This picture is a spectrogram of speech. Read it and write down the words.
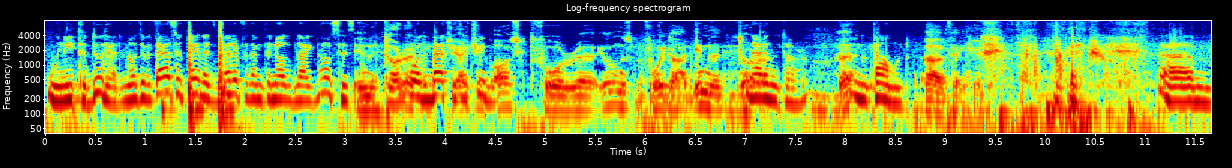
We need to do that. In other words, if it's ascertained, it's better for them to know the diagnosis. In the Torah, For the methods of Jacob treatment. asked for uh, illness before he died. In the Torah. Not in the Torah, in the Talmud. Oh, thank you. Um,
